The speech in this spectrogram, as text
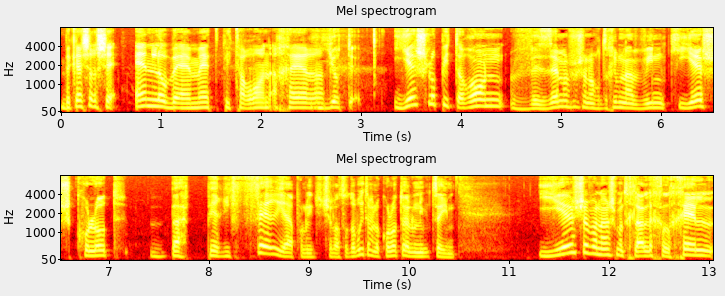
בקשר שאין לו באמת פתרון אחר. יותר, יש לו פתרון, וזה משהו שאנחנו צריכים להבין, כי יש קולות בפריפריה הפוליטית של ארה"ב, אבל הקולות האלו נמצאים. יש הבנה שמתחילה לחלחל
